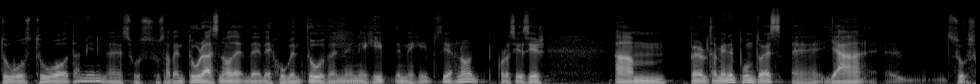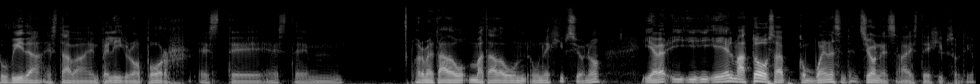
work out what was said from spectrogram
tuvo, tuvo también eh, sus, sus aventuras, ¿no? De, de- juventud en, en, Egip- en Egipcia, ¿no? Por así decir. Pero también el punto es, eh, ya eh, su, su vida estaba en peligro por este, este, mm, por haber matado, matado un, un egipcio, ¿no? Y, a ver, y, y- y él mató, o sea, con buenas intenciones a este egipcio, tío.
